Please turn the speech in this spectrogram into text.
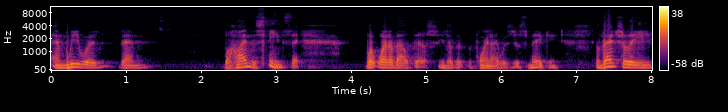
And we would then, behind the scenes, say, what, what about this? You know, the, the point I was just making. Eventually,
